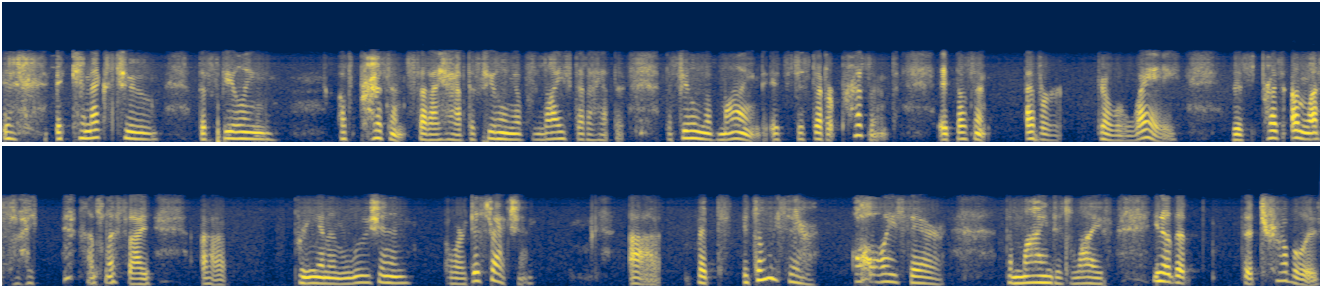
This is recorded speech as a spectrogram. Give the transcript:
it, it connects to the feeling of presence that I have, the feeling of life that I have, the, the feeling of mind. It's just ever present. It doesn't ever go away. This present, unless I, unless I uh, bring in an illusion or a distraction. Uh, but it's always there, always there. The mind is life. You know the the trouble is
